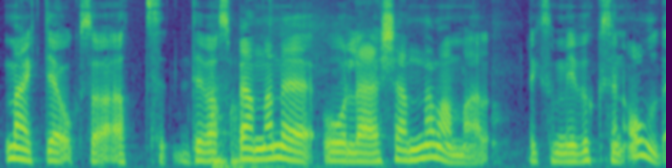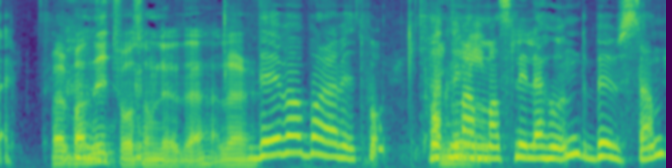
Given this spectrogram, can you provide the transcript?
märkte jag också att det var spännande att lära känna mamma liksom i vuxen ålder. Var det bara ni två som levde? Eller? Det var bara vi två. Och mammas lilla hund, Busen.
